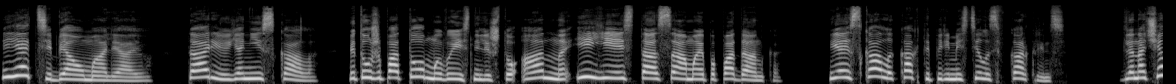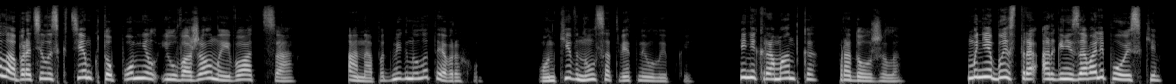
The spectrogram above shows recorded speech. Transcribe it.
«Я тебя умоляю. Тарию я не искала. Это уже потом мы выяснили, что Анна и есть та самая попаданка. Я искала, как ты переместилась в Каркринс. Для начала обратилась к тем, кто помнил и уважал моего отца. Она подмигнула Тевраху. Он кивнул с ответной улыбкой. И некромантка продолжила. Мне быстро организовали поиски.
